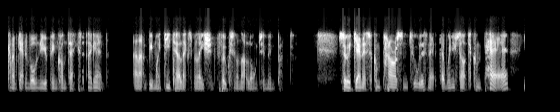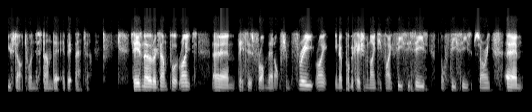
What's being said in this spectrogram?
kind of getting involved in the European context again. And that'd be my detailed explanation, focusing on that long term impact. So again, it's a comparison tool, isn't it? That when you start to compare, you start to understand it a bit better. So here's another example, right? Um, this is from then option three, right? You know, publication of 95 theses or theses, sorry. Um,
